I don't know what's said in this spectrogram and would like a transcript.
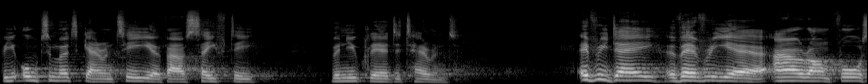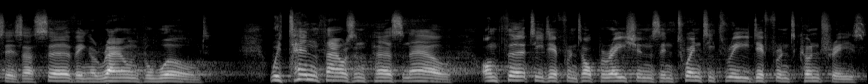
the ultimate guarantee of our safety, the nuclear deterrent. Every day of every year, our armed forces are serving around the world with 10,000 personnel on 30 different operations in 23 different countries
